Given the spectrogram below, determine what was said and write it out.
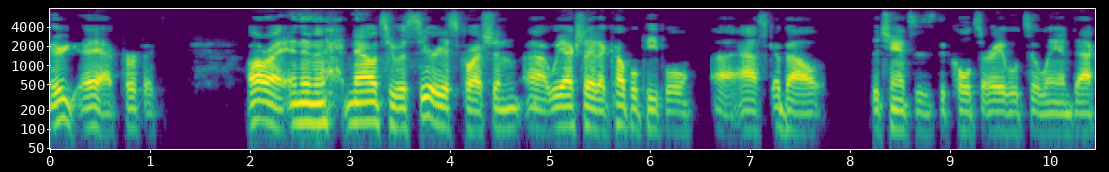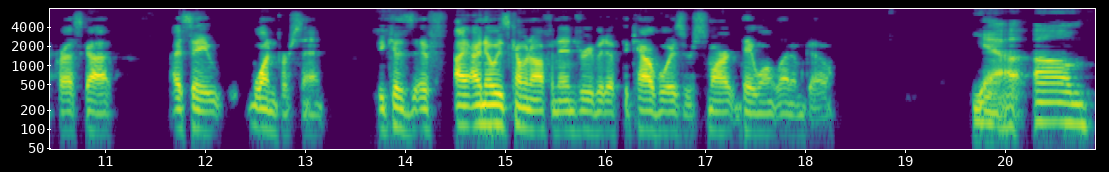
Yeah, perfect. All right, and then uh, now to a serious question. Uh, we actually had a couple people uh, ask about the chances the Colts are able to land Dak Prescott. I say 1%. Because if, I, I know he's coming off an injury, but if the Cowboys are smart, they won't let him go. Yeah. Um,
